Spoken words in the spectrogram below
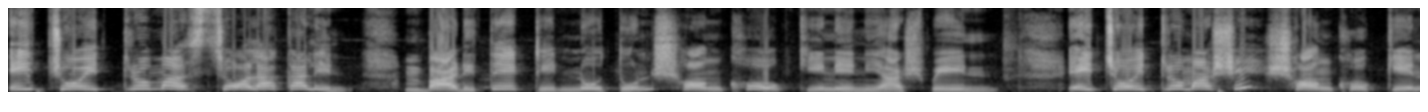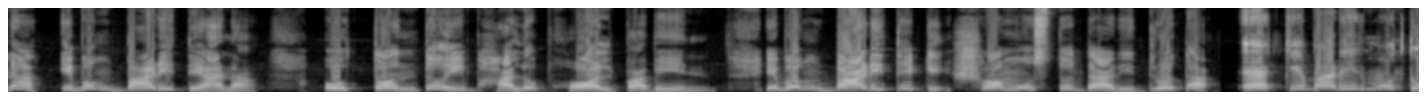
এই চৈত্র মাস চলাকালীন বাড়িতে একটি নতুন শঙ্খ কিনে নিয়ে আসবেন। এই চৈত্র মাসে শঙ্খ কেনা এবং বাড়িতে আনা অত্যন্তই ভালো ফল পাবেন এবং বাড়ি থেকে সমস্ত দারিদ্রতা একেবারের মতো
